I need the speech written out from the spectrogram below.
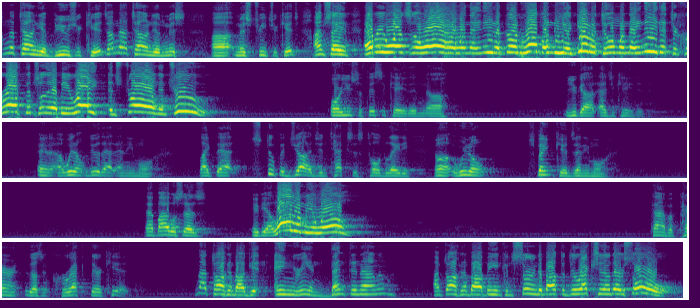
I'm not telling you abuse your kids. I'm not telling you mis, uh, mistreat your kids. I'm saying every once in a while, when they need a good whooping, do you give it to them when they need it to correct them so they'll be right and strong and true? Or are you sophisticated and uh, you got educated? And uh, we don't do that anymore. Like that stupid judge in Texas told lady, uh, we don't spank kids anymore. That Bible says, if you love them, you will. Kind of a parent who doesn't correct their kid. I'm not talking about getting angry and venting on them. I'm talking about being concerned about the direction of their soul.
